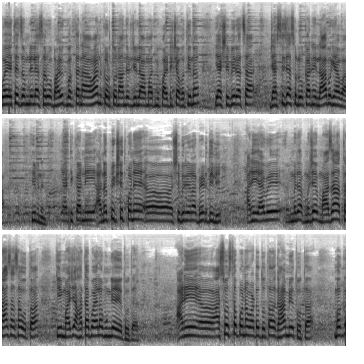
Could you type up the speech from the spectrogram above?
व येथे जमलेल्या सर्व भाविक भक्तांना आवाहन करतो नांदेड जिल्हा आम आदमी पार्टीच्या वतीनं या शिबिराचा जास्तीत जास्त लोकांनी लाभ घ्यावा. ही विनंती. या ठिकाणी अनपेक्षितपणे शिबिराला भेट दिली आणि यावेळी म्हणजे म्हणजे माझा त्रास असा होता की माझ्या हातापायाला मुंग्या येत होत्या आणि अस्वस्थपणा वाटत होता घाम येत होता. मग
